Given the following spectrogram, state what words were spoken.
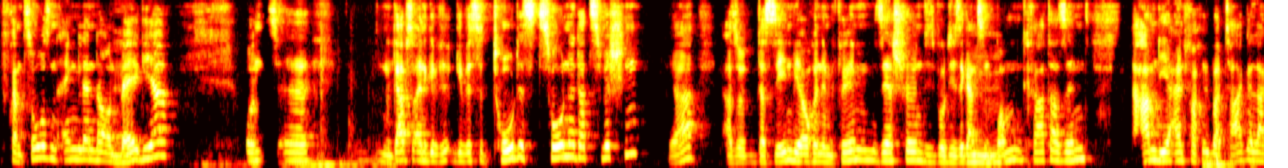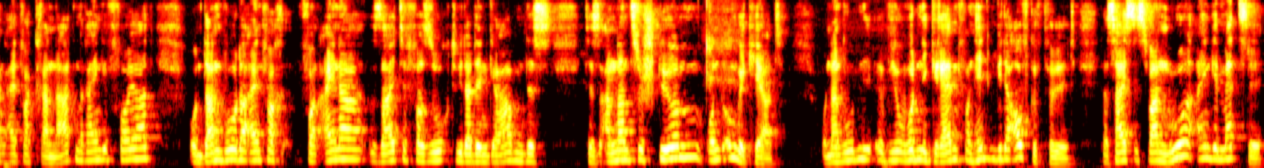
Franzosen, Engländer und ja. Belgier. Und äh, dann gab es eine gewisse Todeszone dazwischen. Ja, also das sehen wir auch in dem Film sehr schön, wo diese ganzen mhm. Bombenkrater sind. Da haben die einfach über Tage lang einfach Granaten reingefeuert und dann wurde einfach von einer Seite versucht, wieder den Graben des, des anderen zu stürmen und umgekehrt. Und dann wurden die, wurden die Gräben von hinten wieder aufgefüllt. Das heißt, es war nur ein Gemetzel.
